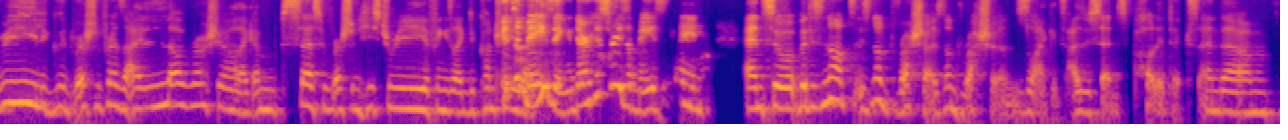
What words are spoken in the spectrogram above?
really good russian friends i love russia like i'm obsessed with russian history things like the country it's amazing like, their history is amazing and so but it's not it's not russia it's not russians like it's as you said it's politics. And um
